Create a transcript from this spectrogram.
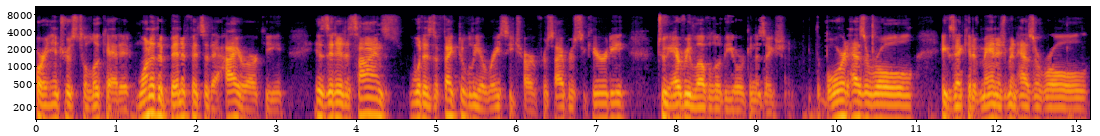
or interest to look at it, one of the benefits of that hierarchy is that it assigns what is effectively a RACI chart for cybersecurity to every level of the organization. The board has a role, executive management has a role,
